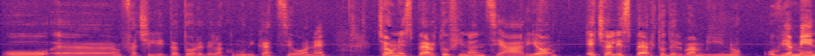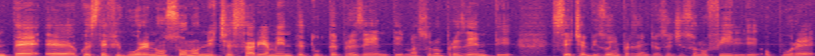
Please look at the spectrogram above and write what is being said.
o eh, facilitatore della comunicazione, c'è un esperto finanziario e c'è l'esperto del bambino. Ovviamente eh, queste figure non sono necessariamente tutte presenti, ma sono presenti se c'è bisogno, per esempio se ci sono figli, oppure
